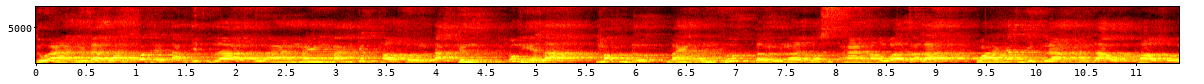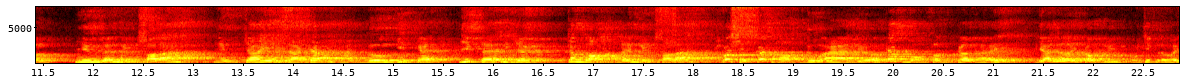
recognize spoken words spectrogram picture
Dua ibadah có thể tạm dịch là dua mang bản chất thờ phượng đặc trưng Có nghĩa là mong được ban ân phước từ nơi Allah subhanahu wa ta'ala Qua các việc làm hành đạo thờ phượng như lễ nguyện salat, nhịn chay, zakat, hành hương, giết kế, giết tế nhân dân. Trong đó lễ nguyện salat có sự kết hợp dua giữa các bộ phận cơ thể và lời cầu nguyện của chiếc lưỡi.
